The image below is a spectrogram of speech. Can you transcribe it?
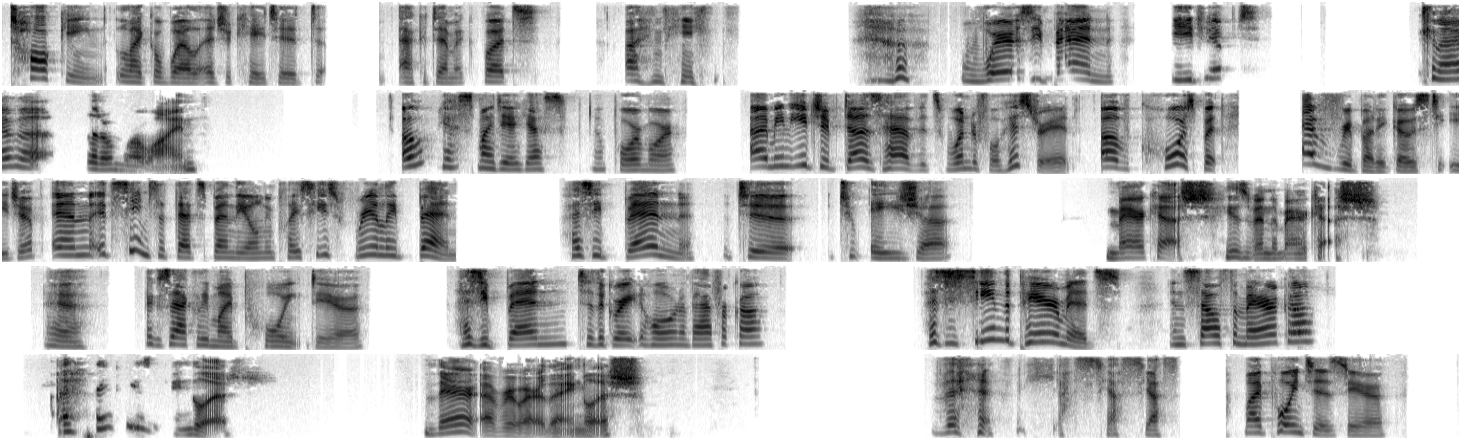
talking like a well-educated um, academic. But I mean, where's he been? Egypt? Can I have a little more wine? Oh, yes, my dear, yes. No, pour more. I mean, Egypt does have its wonderful history, of course, but everybody goes to Egypt, and it seems that that's been the only place he's really been. Has he been to to Asia? Marrakesh. He's been to Marrakesh. Yeah, exactly my point, dear. Has he been to the Great Horn of Africa? Has he seen the pyramids in South America? I think he's English. They're everywhere, the English. The, yes, yes, yes. My point is, dear,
